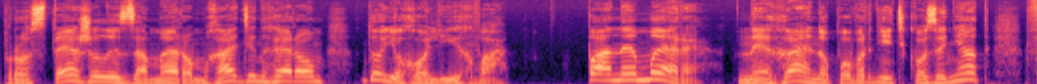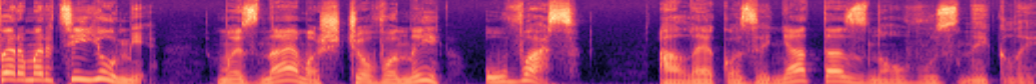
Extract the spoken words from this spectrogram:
простежили за мером Гадінгером до його лігва. Пане мере, негайно поверніть козенят фермерці Юмі. Ми знаємо, що вони у вас. Але козенята знову зникли.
